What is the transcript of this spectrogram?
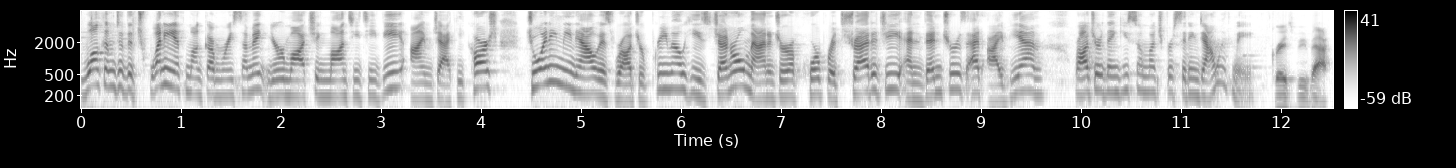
Welcome to the 20th Montgomery Summit. You're watching Monty TV. I'm Jackie Karsh. Joining me now is Roger Premo. He's General Manager of Corporate Strategy and Ventures at IBM. Roger, thank you so much for sitting down with me. Great to be back.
